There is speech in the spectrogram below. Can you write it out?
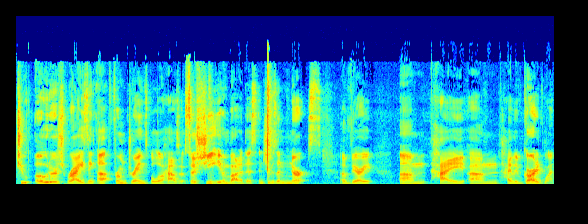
to odors rising up from drains below houses. So she even bought this, and she was a nurse, a very um, high, um, highly regarded one.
